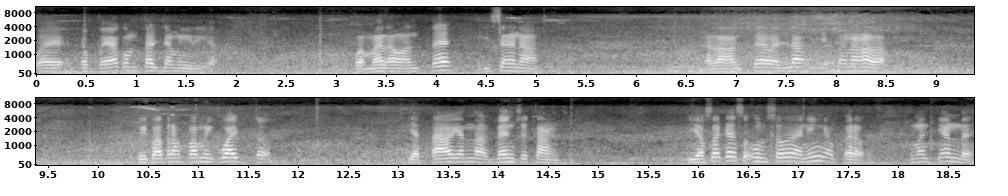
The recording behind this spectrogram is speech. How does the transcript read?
Pues les voy a contar de mi día. Pues me levanté, hice nada. Me levanté, ¿verdad? Hice nada. Fui para atrás para mi cuarto y estaba viendo Adventure Time. Y yo sé que eso es un show de niños, pero tú me entiendes.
